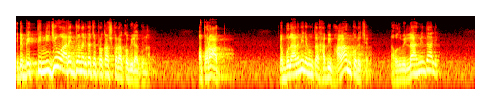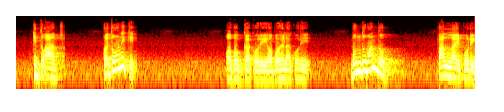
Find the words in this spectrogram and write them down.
এটা ব্যক্তি নিজেও আরেকজনের কাছে প্রকাশ করা কবিরা গুণা অপরাধ। রব্বুল আলমিন এবং তার হাবিব হারাম করেছেন। নাহদুবিল্লাহ আহমিদ আলী কিন্তু আজ হয়তো অনেকে অবজ্ঞা করে, অবহেলা করে বন্ধু বান্ধব পাল্লায় পড়ে,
